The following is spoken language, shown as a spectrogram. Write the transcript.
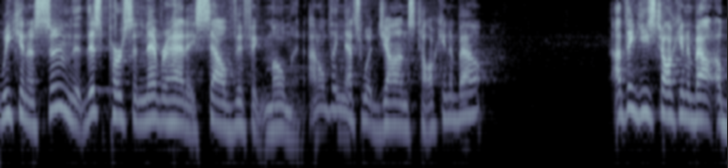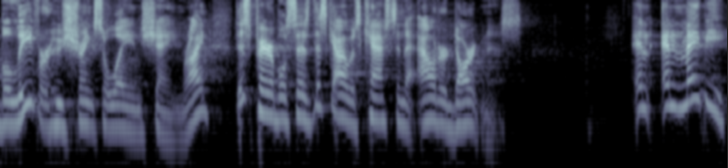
we can assume that this person never had a salvific moment. I don't think that's what John's talking about. I think he's talking about a believer who shrinks away in shame, right? This parable says this guy was cast into outer darkness. And, and maybe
